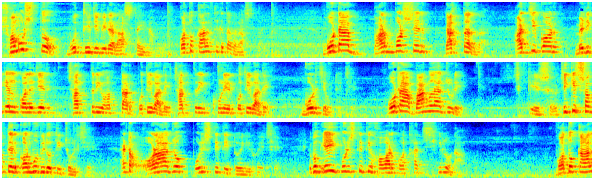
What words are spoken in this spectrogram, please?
সমস্ত বুদ্ধিজীবীরা রাস্তায় নামলো। গতকাল থেকে তারা রাস্তায়? গোটা ভারতবর্ষের ডাক্তাররা আরজিকর মেডিকেল কলেজের ছাত্রী হত্যার প্রতিবাদে, ছাত্রী খুনের প্রতিবাদে গর্জে উঠেছে। গোটা বাংলা জুড়ে চিকিৎসকদের কর্মবিরতি চলছে। একটা অরাজক পরিস্থিতি তৈরি হয়েছে। এবং এই পরিস্থিতি হওয়ার কথা ছিল না। গতকাল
